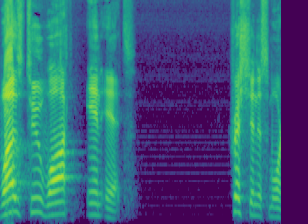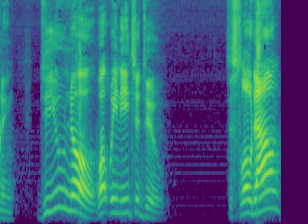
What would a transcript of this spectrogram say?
was to walk in it. Christian, this morning, do you know what we need to do? To slow down,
